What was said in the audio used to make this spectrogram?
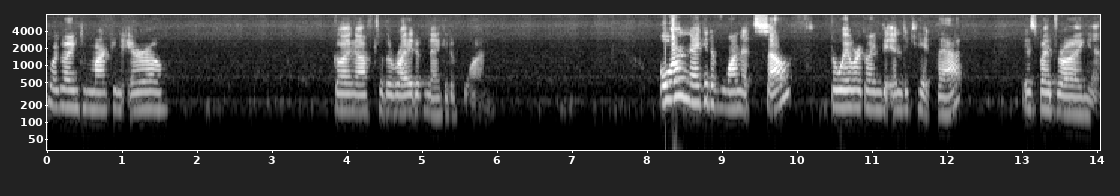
we're going to mark an arrow going off to the right of negative 1. Or negative 1 itself, the way we're going to indicate that is by drawing it,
